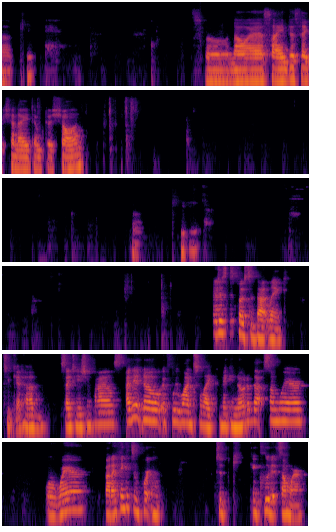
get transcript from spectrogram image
Okay. So now I assign this action item to Sean. I just posted that link to GitHub citation files. I didn't know if we wanted to like make a note of that somewhere or where, but I think it's important to include it somewhere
